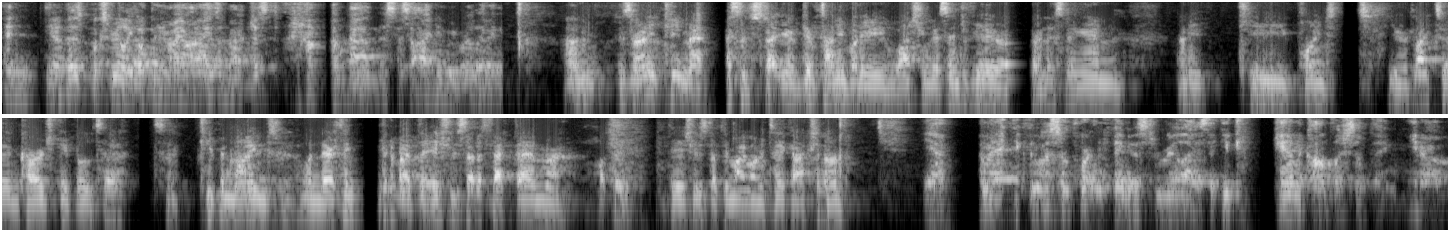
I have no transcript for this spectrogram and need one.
And, you know, those books really opened my eyes about just how bad the society we were living. Um, is there any key message that you give to anybody watching this interview or listening in? Any key point you'd like to encourage people to, to keep in mind when they're thinking about the issues that affect them or what the, the issues that they might want to take action on? Yeah, I mean, I think the most important thing is to realize that you can accomplish something. You know,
